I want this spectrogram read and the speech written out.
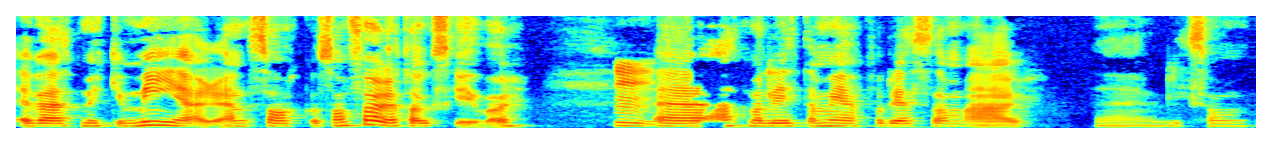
är värt mycket mer än saker som företag skriver. Mm. Eh, att man litar mer på det som är eh, liksom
